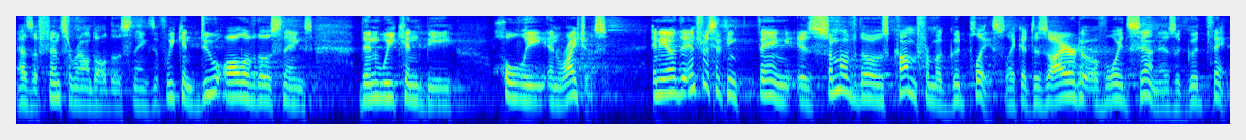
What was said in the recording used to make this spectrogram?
as a fence around all those things, if we can do all of those things, then we can be holy and righteous. And you know, the interesting thing is some of those come from a good place, like a desire to avoid sin is a good thing.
